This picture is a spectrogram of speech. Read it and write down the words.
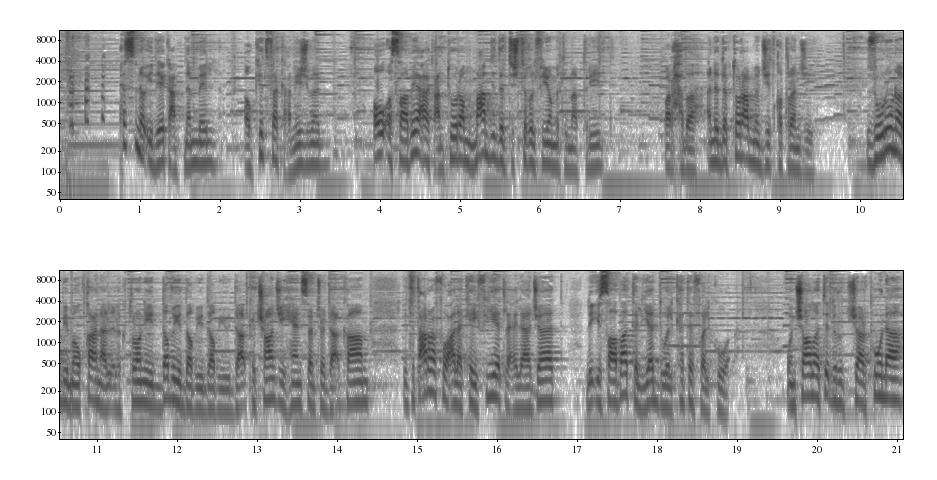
تحس إنه إيديك عم تنمل أو كتفك عم يجمد أو أصابعك عم تورم وما عم تقدر تشتغل فيهم مثل ما بتريد. مرحبا أنا الدكتور عبد المجيد قطرنجي. زورونا بموقعنا الإلكتروني www.kachanjihandcenter.com لتتعرفوا على كيفية العلاجات لإصابات اليد والكتف والكوع. وإن شاء الله تقدروا تشاركونا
